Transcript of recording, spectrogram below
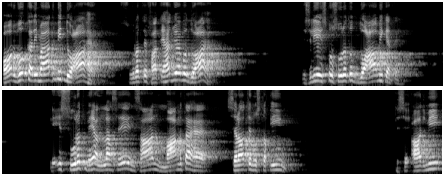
اور وہ کلمات بھی دعا ہے۔ صورت فاتحہ جو ہے وہ دعا ہے۔ اس لیے اس کو صورت الدعا بھی کہتے ہیں۔ کہ اس صورت میں اللہ سے انسان مانگتا ہے سرات مستقیم۔ جس سے آدمی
